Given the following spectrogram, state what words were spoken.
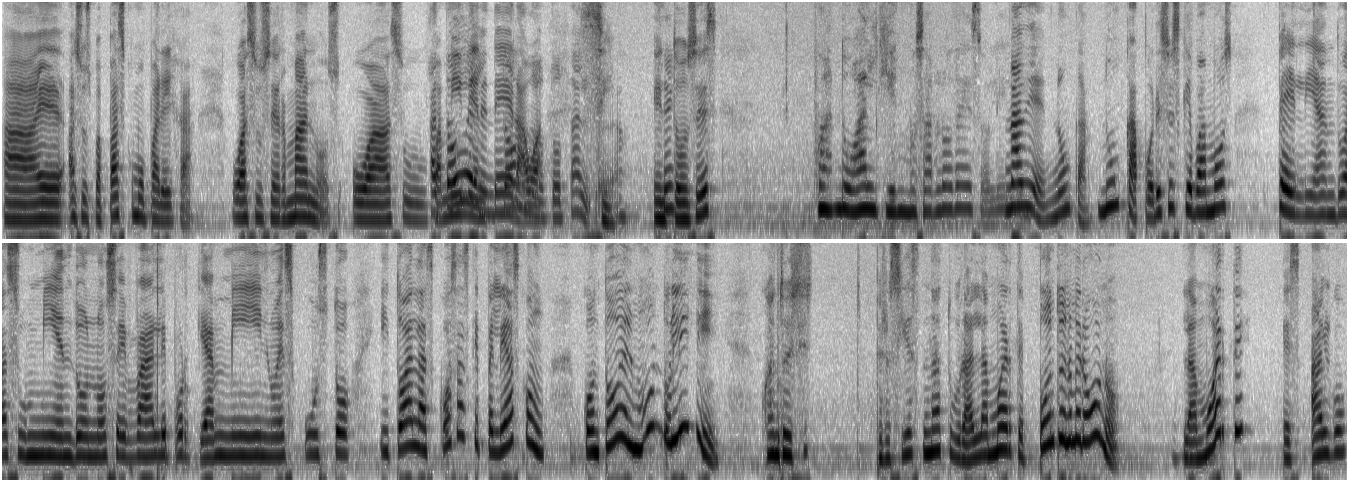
a, eh, a sus papás como pareja o a sus hermanos o a su A familia entera o a- entorno total, sí ¿verdad? entonces cuando alguien nos habló de eso Lili? Nadie, nunca. Nunca, por eso es que vamos peleando, asumiendo, no se vale porque a mí no es justo y todas las cosas que peleas con, con todo el mundo, Lili. Cuando dices, pero si es natural la muerte. Punto número uno, la muerte es algo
